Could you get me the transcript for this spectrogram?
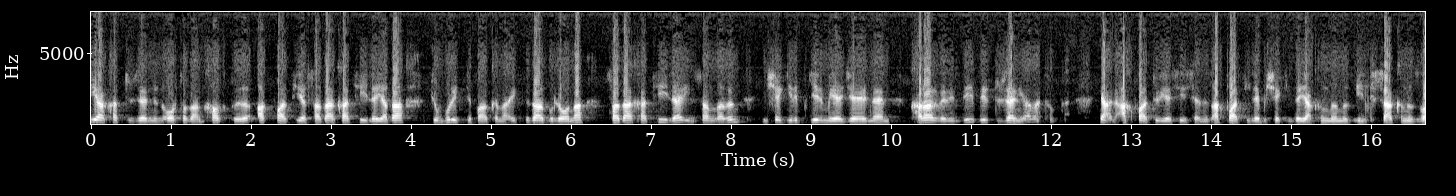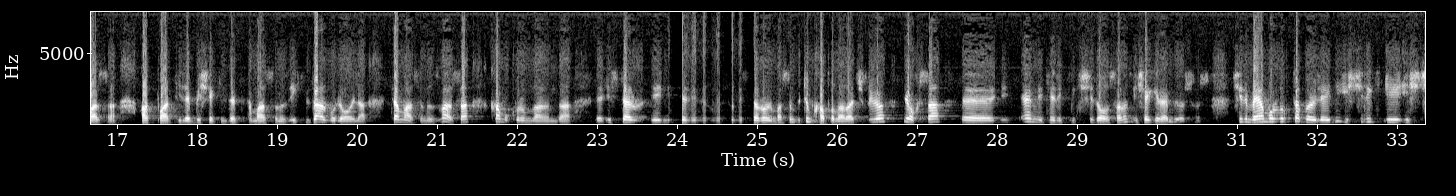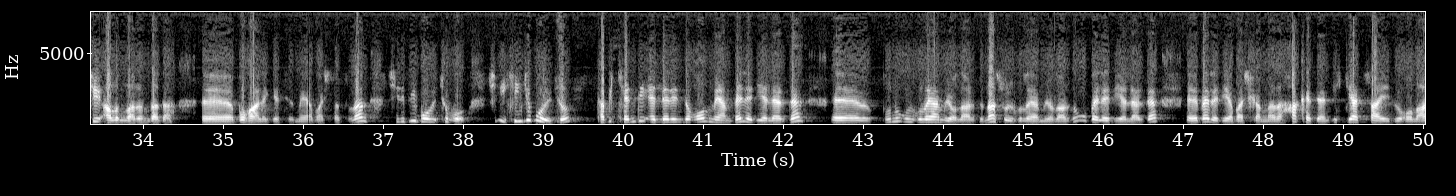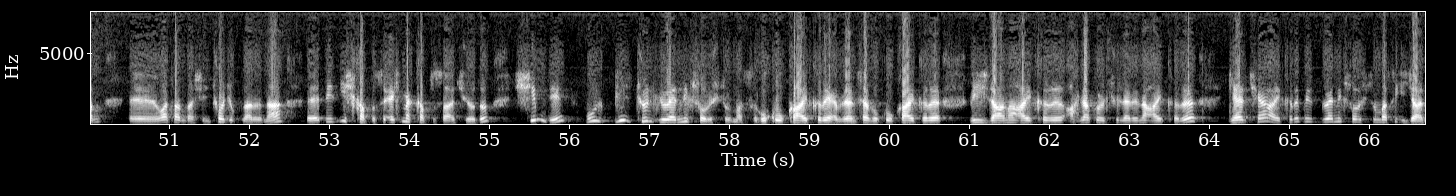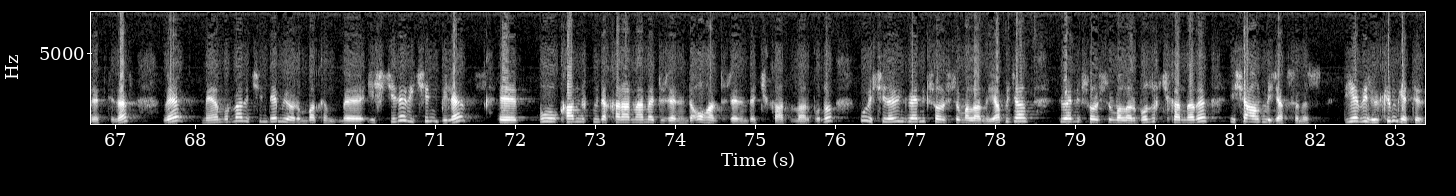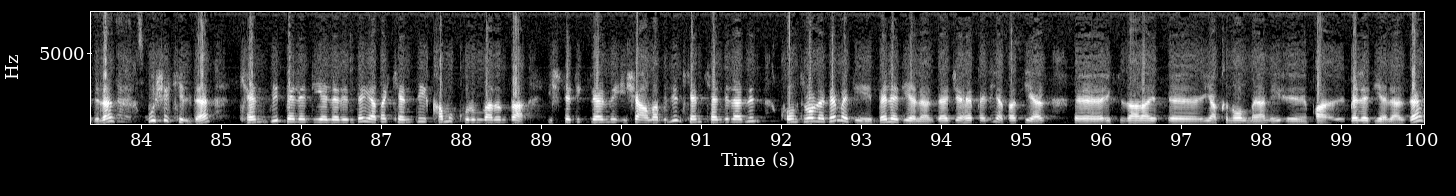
liyakat düzeninin ortadan kalktığı, AK Parti'ye sadakatiyle ya da Cumhur İttifakı'na, iktidar bloğuna sadakatiyle insanların işe girip girmeyeceğinden karar verildiği bir düzen yaratıldı. Yani AK Parti üyesiyseniz, AK Parti ile bir şekilde yakınlığınız, iltisakınız varsa, AK Parti ile bir şekilde temasınız, iktidar bloğuyla temasınız varsa, kamu kurumlarında e, ister niteliğiniz olsun ister olmasın bütün kapılar açılıyor. Yoksa e, en nitelikli kişi de olsanız işe giremiyorsunuz. Şimdi memurlukta böyleydi, işçilik e, işçi alımlarında da e, bu hale getirmeye başladılar. Şimdi bir boyutu bu. Şimdi ikinci boyutu tabii kendi ellerinde olmayan belediyelerde e, bunu uygulayamıyorlardı. Nasıl uygulayamıyorlardı? O belediyelerde e, belediye başkanları hak eden, ihtiyaç sahibi olan e, vatandaşın çocuklarına e, bir iş kapısı, ekmek kapısı açıyordu. Şimdi bu bir tür güvenlik soruşturması. Hukuka aykırı, evrensel hukuka aykırı, vicdana aykırı, ahlak ölçülerine aykırı, gerçeğe aykırı bir güvenlik soruşturması icat ettiler. Ve memurlar için demiyorum bakın e, işçiler için bile e, bu kanun hükmünde kararname düzeninde, o hal düzeninde çıkardılar bunu. Bu işçilerin güvenlik soruşturmalarını yapacağız. Güvenlik soruşturmaları bozuk çıkanları işe almayacaksınız diye bir hüküm getirdiler. Evet. Bu şekilde kendi belediyelerinde ya da kendi kamu kurumlarında istediklerini işe alabilirken kendilerinin kontrol edemediği belediyelerde CHP'li ya da diğer e, iktidara e, yakın olmayan e, pa- belediyelerde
